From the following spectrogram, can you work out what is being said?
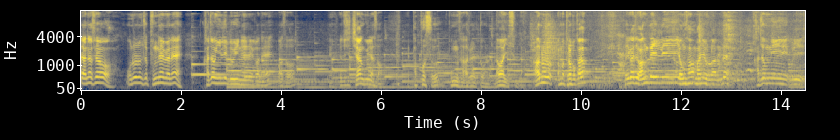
네, 안녕하세요. 오늘은 저 북내면에 가정 1, 2 노인회관에 와서 네, 여주시 지안군에서 바퍼스 봉사를 또 오늘 나와 있습니다. 아, 오늘 한번 들어볼까요? 저희가 이제 왕대 1, 2 영상은 많이 올라왔는데 가정리 우리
